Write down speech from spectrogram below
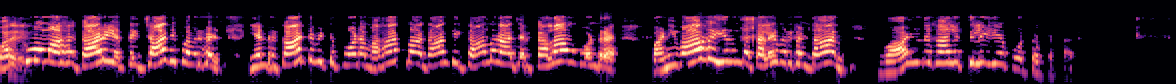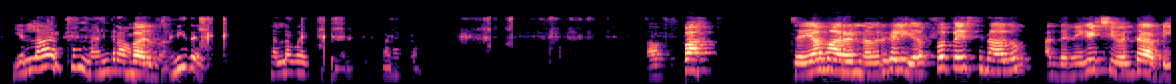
பக்குவமாக காரியத்தை சாதிப்பவர்கள் என்று காட்டுவிட்டு போன மகாத்மா காந்தி காமராஜர் கலாம் போன்ற பணிவாக இருந்த தலைவர்கள் தான் வாழ்ந்த காலத்திலேயே போற்றப்பட்டார் எல்லாருக்கும் நன்றாம். மனிதர் நல்ல நன்றி. வணக்கம். அப்பா. ஜெயமாறன் அவர்கள் எப்ப பேசினாலும் அந்த நிகழ்ச்சி வந்து அப்படி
